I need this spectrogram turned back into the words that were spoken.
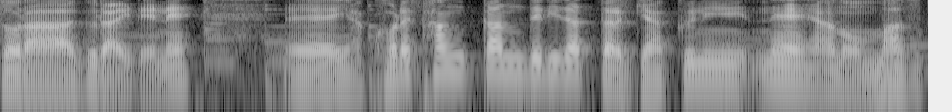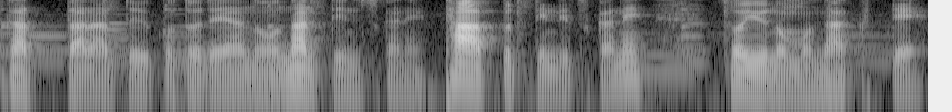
空ぐらいでね、えー、いや、これカンカン照りだったら逆にね、あの、まずかったなということで、あの、なんていうんですかね、タープっていうんですかね、そういうのもなくて、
